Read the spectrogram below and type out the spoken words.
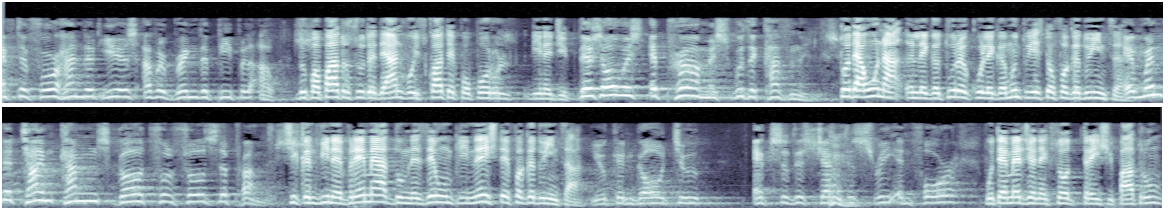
After 400 years, I will bring the people out. După 400 de ani voi scoate poporul din Egipt. There's always a promise with a covenant. Totdeauna în legătură cu legământul este o făgăduință. And when the time comes, God fulfills the promise. Și când vine vremea, Dumnezeu împlinește făgăduința. You can go to Exodus chapter 3 and 4, Putem merge în Exod 3 și 4,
